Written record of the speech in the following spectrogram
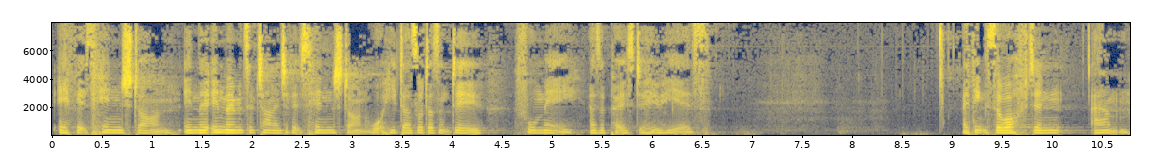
if it's hinged on, in the, in moments of challenge, if it's hinged on what he does or doesn't do for me as opposed to who he is. I think so often, um,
